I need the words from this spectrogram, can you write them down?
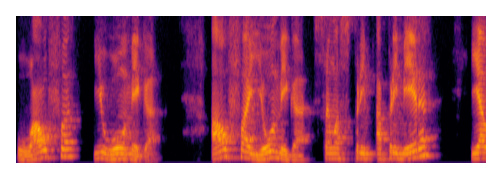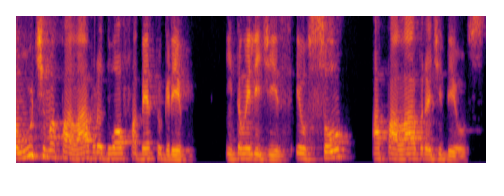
o Alfa e o Ômega. Alfa e Ômega são prim a primeira e a última palavra do alfabeto grego. Então ele diz: Eu sou a palavra de Deus.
